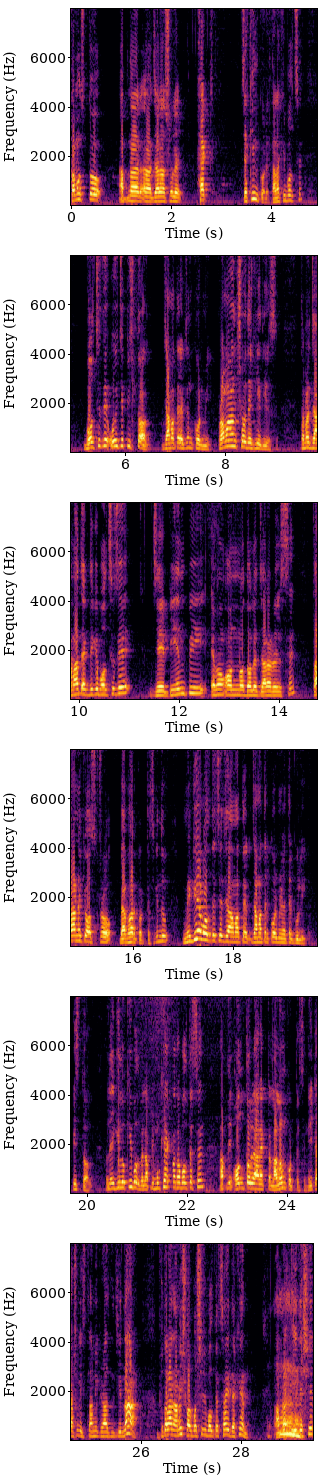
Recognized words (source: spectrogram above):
সমস্ত আপনার যারা আসলে ফ্যাক্ট চেকিং করে, তারা কি বলছে? বলছে যে ওই যে পিস্তল জামাতের একজন কর্মী। প্রমাণ সহ দেখিয়ে দিয়েছে। তার মানে জামাত একদিকে বলছে যে যে বিএনপি এবং অন্য দলের যারা রয়েছে, তারা নাকি অস্ত্র ব্যবহার করতেছে। কিন্তু মিডিয়া বলতেছে যে আমাদের, জামাতের কর্মীর হাতে গুলি, পিস্তল। তাহলে এগুলো কি বলবেন? আপনি মুখে এক কথা বলতেছেন, আপনি অন্তরে আর একটা লালন করতেছেন। এটা আসলে ইসলামিক রাজনীতি না। সুতরাং আমি সর্বশেষ বলতে চাই, দেখেন, আমরা এই দেশের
